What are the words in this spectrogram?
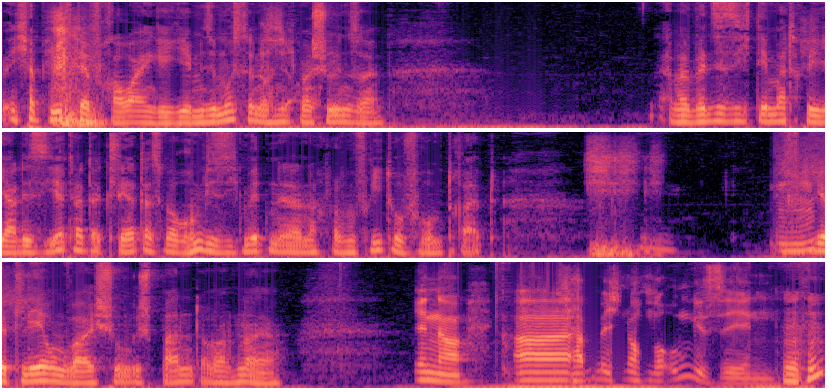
ich habe Hilf der Frau eingegeben. Sie musste noch nicht mal schön sein. Aber wenn sie sich dematerialisiert hat, erklärt das, warum die sich mitten in der Nacht auf dem Friedhof rumtreibt. Die Erklärung war ich schon gespannt, aber naja. Genau. Ich Äh, habe mich nochmal umgesehen. Mhm.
